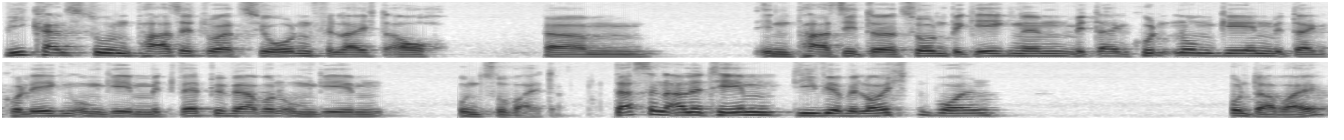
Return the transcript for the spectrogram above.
Wie kannst du ein paar Situationen vielleicht auch ähm, in ein paar Situationen begegnen, mit deinen Kunden umgehen, mit deinen Kollegen umgehen, mit Wettbewerbern umgehen und so weiter? Das sind alle Themen, die wir beleuchten wollen. Und dabei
